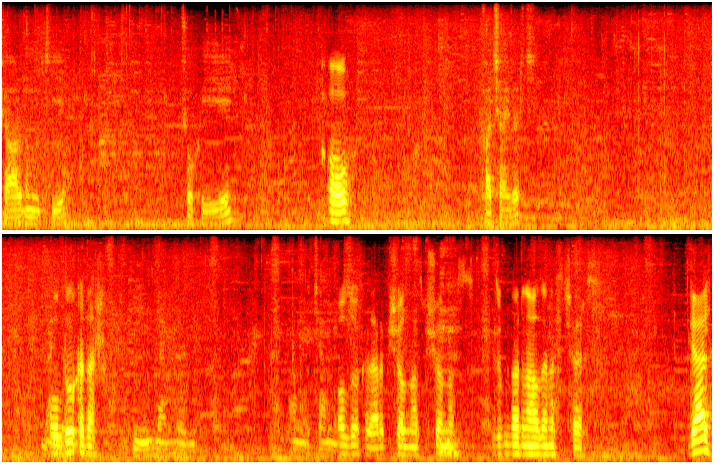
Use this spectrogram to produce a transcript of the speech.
Çağırdım ultiyi. Çok iyi. Oh. Kaç Ayberk? Ben Olduğu kadar. İyiyim ben de mükemmel. Olduğu kadar. Bir şey olmaz, bir şey olmaz. Biz bunların ağzına sıçarız. Gel.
